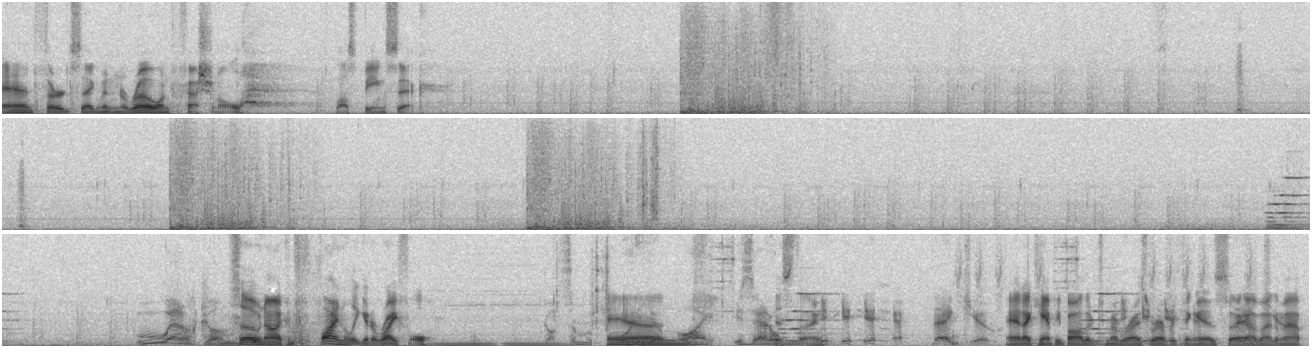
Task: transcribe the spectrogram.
And third segment in a row on Professional, whilst being sick. So now I can finally get a rifle. Got some. And Boy, is that this thing. Thank you. And I can't be bothered to memorize where everything is, so I gotta buy the map.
